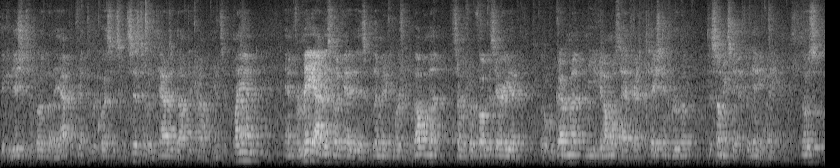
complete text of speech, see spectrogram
The conditions proposed by the applicant, the request is consistent with the town's adopted comprehensive plan. And for me, I just look at it as limited commercial development, Summerfield focus area, local government, I mean, you could almost add transportation improvement to some extent, but anyway, those,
